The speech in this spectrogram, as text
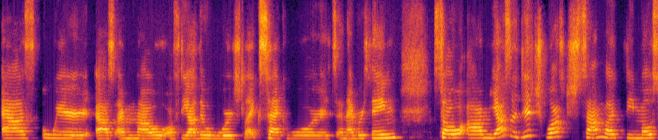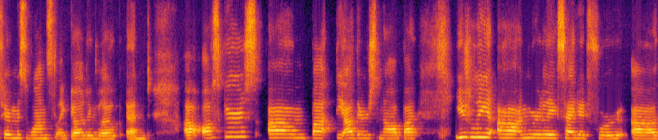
as aware as I'm now of the other awards like SAG awards and everything. So um, yes, I did watch some like the most famous ones like Golden Globe and uh, Oscars, um, but the others not. But usually uh, I'm really excited for uh,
